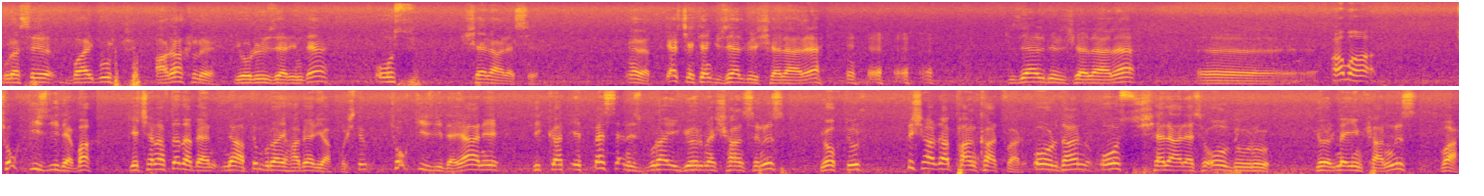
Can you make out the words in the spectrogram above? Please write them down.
burası Bayburt Araklı yolu üzerinde Os Şelalesi. Evet, gerçekten güzel bir şelale. güzel bir şelale. Ee, ama çok gizli de bak geçen hafta da ben ne yaptım burayı haber yapmıştım. Çok gizli de yani dikkat etmezseniz burayı görme şansınız yoktur. Dışarıda pankart var. Oradan Os şelalesi olduğunu görme imkanınız var.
